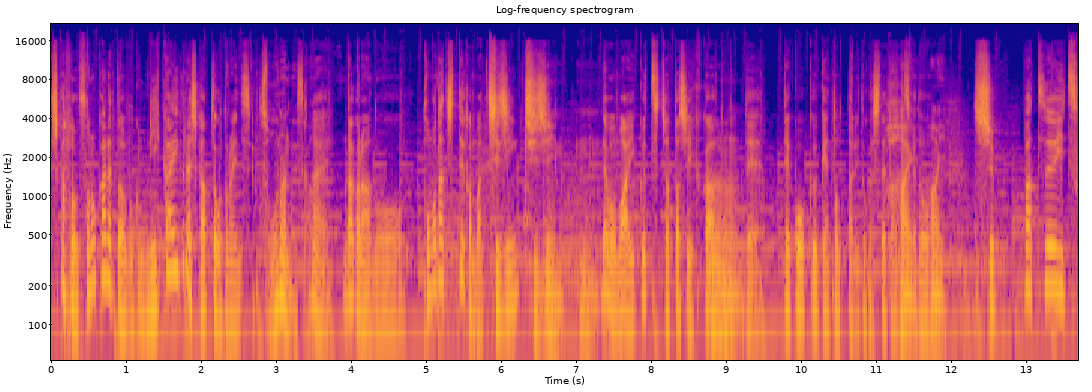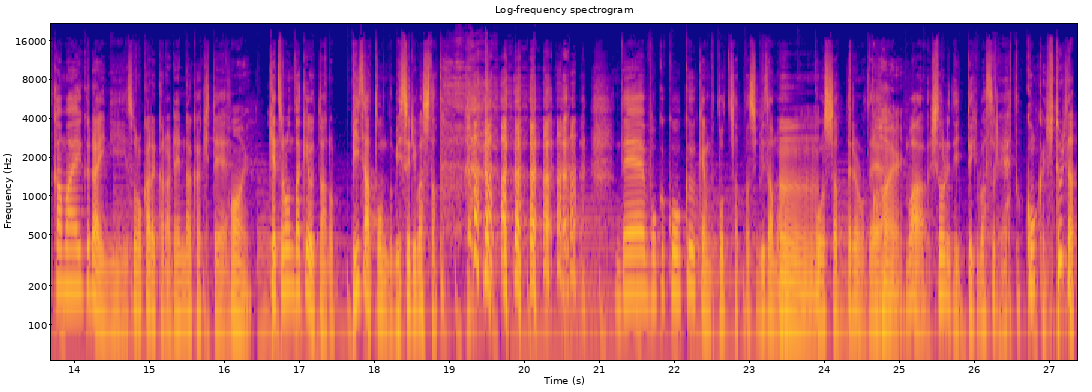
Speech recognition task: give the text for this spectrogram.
しかもその彼とは僕2回ぐらいしか会ったことないんですよ、そうなんですか、はい、だからあの友達っていうかまあ知人？知人、うん。でもまあ行くっつっちゃったし行くかと思って、で航空券取ったりとかしてたんですけど、はいはい。出発5日前ぐらいにその彼から連絡が来て、はい。結論だけ言うとあのビザ飛んどミスりましたと。で僕航空券も取っちゃったしビザもこうしちゃってるので、はい。まあ一人で行ってきますねと。今回一人だっ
